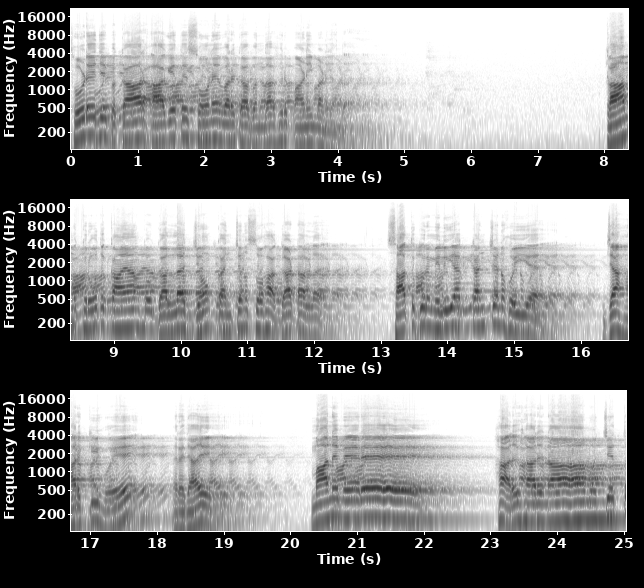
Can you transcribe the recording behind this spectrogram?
ਥੋੜੇ ਜੇ ਵਿਕਾਰ ਆ ਗਏ ਤੇ ਸੋਨੇ ਵਰਗਾ ਬੰਦਾ ਫਿਰ ਪਾਣੀ ਬਣ ਜਾਂਦਾ ਹੈ। ਕਾਮ ਕ੍ਰੋਧ ਕਾਇਆ ਕੋ ਗੱਲ ਹੈ, ਜਿਉ ਕੰਚਨ ਸੁਹਾਗਾ ਟਲ ਹੈ। ਸਤਿਗੁਰ ਮਿਲਿਆ, ਕੰਚਨ ਹੋਈ ਹੈ। ਜਾਂ ਹਰ ਕੀ ਹੋਏ ਰਜਾਏ। ਮਨ ਮੇਰੇ, ਹਰ ਹਰ ਨਾਮ ਚਿਤ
